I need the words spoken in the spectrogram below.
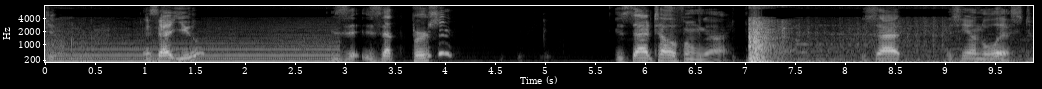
Can, is that you? Is it, is that the person? Is that telephone guy? Is that is he on the list?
